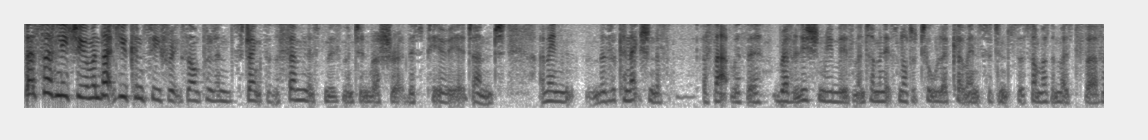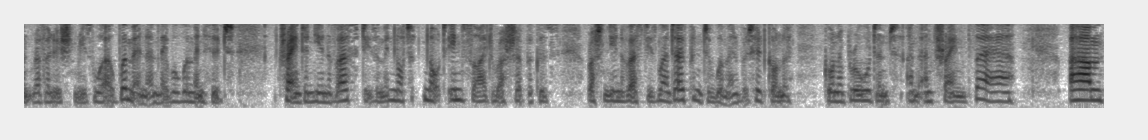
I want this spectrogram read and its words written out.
That's certainly true. I mean, that you can see, for example, in the strength of the feminist movement in Russia at this period. And I mean, there's a connection of of that with the revolutionary movement. I mean, it's not at all a coincidence that some of the most fervent revolutionaries were women, and they were women who'd trained in universities. I mean, not not inside Russia because Russian universities weren't open to women, but who'd gone gone abroad and and, and trained there. Um,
